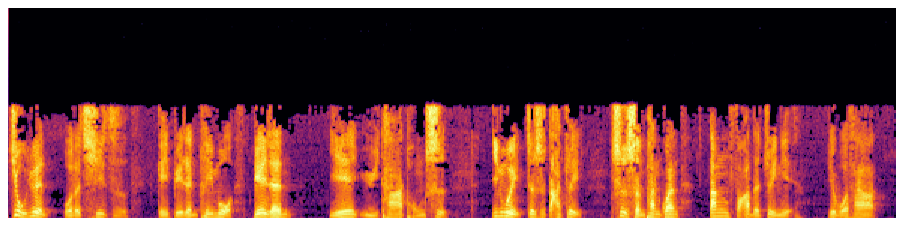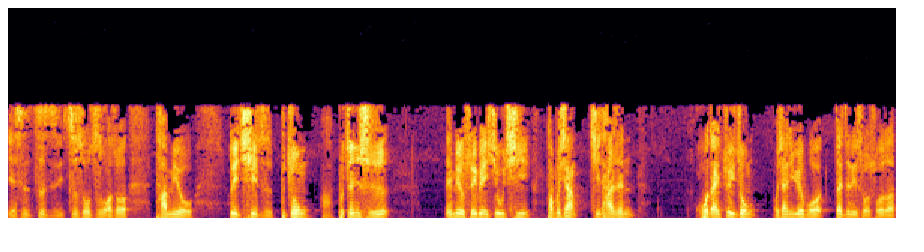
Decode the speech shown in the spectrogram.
就愿我的妻子给别人推磨，别人也与他同事，因为这是大罪，是审判官当罚的罪孽。约伯他也是自己自说自话，说他没有对妻子不忠啊，不真实，也没有随便休妻，他不像其他人活在最终。我相信约伯在这里所说的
